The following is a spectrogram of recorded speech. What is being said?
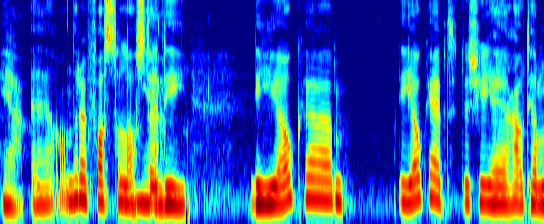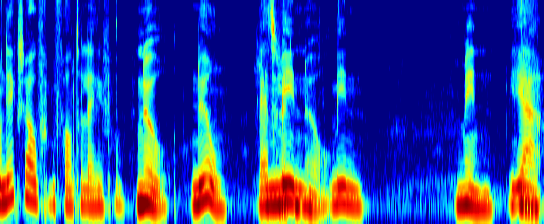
Ja, en andere vaste lasten Ja. die, die, je ook, eh, die je ook hebt. Dus je houdt helemaal niks over om van te leven. nul. Nul. Letterlijk min, nul. Min. Min. Ja.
